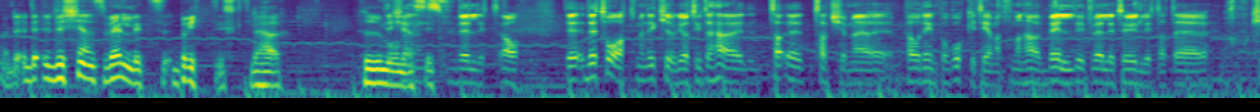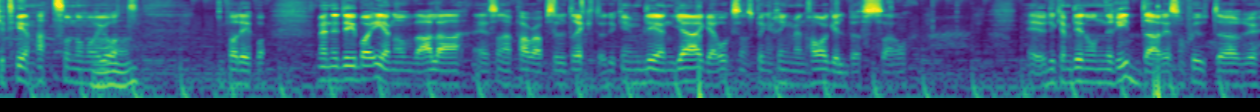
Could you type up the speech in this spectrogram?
Ja, Det, det, det känns väldigt brittiskt det här. Det Humormässigt. känns väldigt, ja. Det, det är torrt men det är kul. Jag tyckte här eh, touchen med eh, parodin på Rocky-temat för man hör väldigt, väldigt tydligt att det är Rocky-temat som de har gjort en parodi på. Men det är ju bara en av alla eh, sådana här power-ups eller dräkter. Du kan ju bli en jägare också som springer kring med en hagelbössa. Och Du kan bli någon riddare som skjuter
